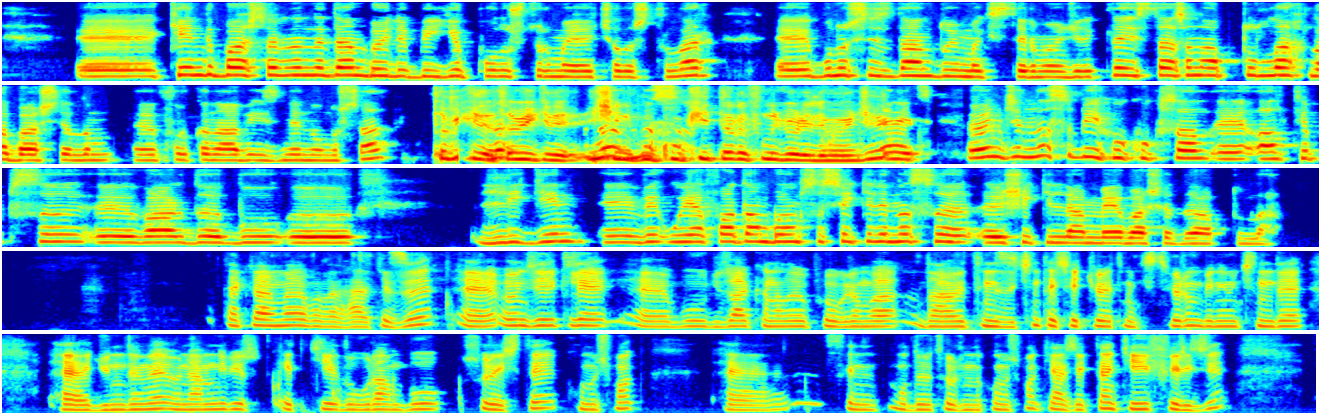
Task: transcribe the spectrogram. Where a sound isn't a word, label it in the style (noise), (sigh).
e, kendi başlarına neden böyle bir yapı oluşturmaya çalıştılar? E, bunu sizden duymak isterim öncelikle. İstersen Abdullah'la başlayalım e, Furkan abi iznin olursa. Tabii ki de tabii ki de. İşin nasıl, hukuki tarafını görelim önce. Evet. Önce nasıl bir hukuksal e, altyapısı e, vardı bu e, ligin e, ve UEFA'dan bağımsız şekilde nasıl e, şekillenmeye başladı Abdullah? Tekrar merhabalar herkese. Ee, öncelikle e, bu güzel kanala ve programa davetiniz için teşekkür etmek istiyorum. Benim için de e, gündeme önemli bir etki doğuran bu süreçte konuşmak, e, senin moderatörünle konuşmak gerçekten keyif verici.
